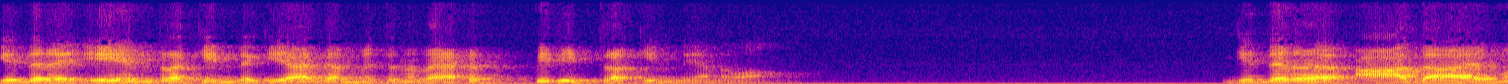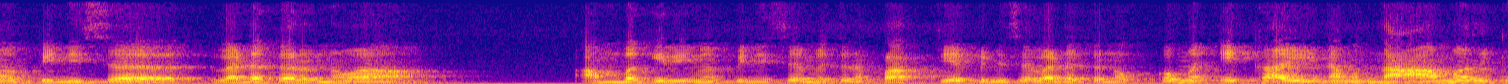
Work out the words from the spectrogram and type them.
gedara ඒන් රකින්න ගියා. දැන් මෙතන රැට පිරිත් රකින්න යනවා. gedara ආදායම පිනිස වැඩ කරනවා. අම්බ කිරීම පිනිස මෙතන ප්‍රත්‍ය පිනිස වැඩ කරන ඔක්කොම එකයි. නමුත් නාමරික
